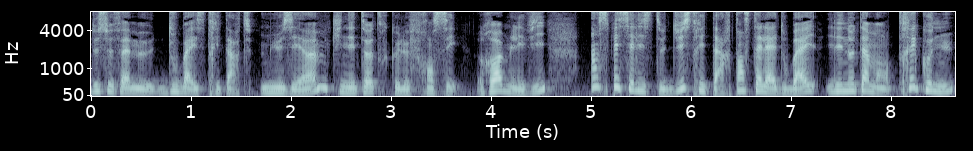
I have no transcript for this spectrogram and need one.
de ce fameux Dubai Street Art Museum, qui n'est autre que le français Rom Levy, un spécialiste du street art installé à Dubaï. Il est notamment très connu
